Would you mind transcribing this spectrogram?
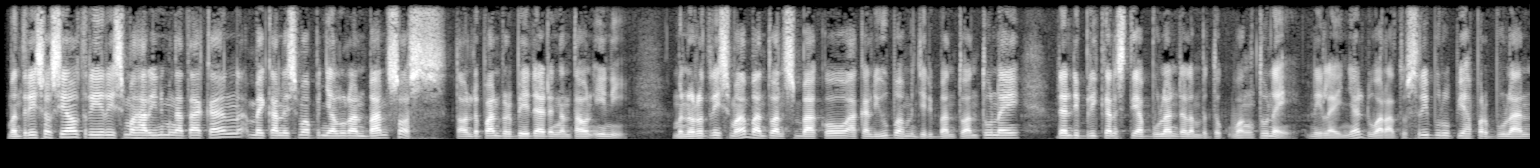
Menteri Sosial Tri Risma hari ini mengatakan mekanisme penyaluran bansos tahun depan berbeda dengan tahun ini. Menurut Risma, bantuan sembako akan diubah menjadi bantuan tunai dan diberikan setiap bulan dalam bentuk uang tunai. Nilainya Rp200.000 per bulan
